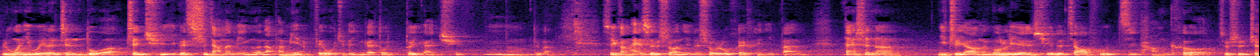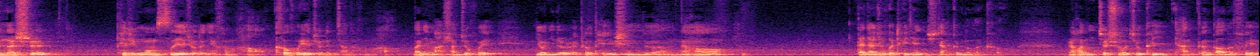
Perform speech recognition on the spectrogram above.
如果你为了争夺、争取一个试讲的名额，哪怕免费，我觉得应该都都应该去，嗯对吧？所以刚开始的时候，你的收入会很一般，但是呢，你只要能够连续的交付几堂课，就是真的是培训公司也觉得你很好，客户也觉得你讲的很好，那你马上就会有你的 reputation，、嗯对吧？嗯然后大家就会推荐你去讲更多的课，然后你这时候就可以谈更高的费用。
